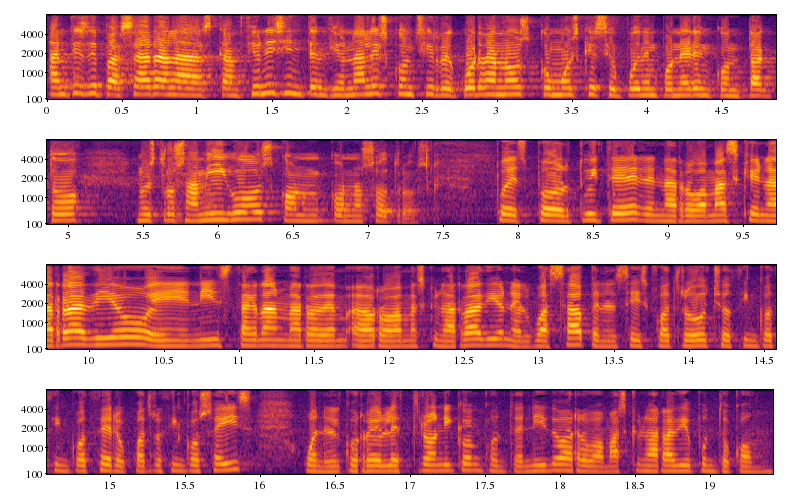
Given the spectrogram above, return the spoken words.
Antes de pasar a las canciones intencionales, Conchi, recuérdanos cómo es que se pueden poner en contacto nuestros amigos con, nosotros. Pues por Twitter en arroba más que una radio, en Instagram arroba más que una radio, en el WhatsApp en el 648-550-456 o en el correo electrónico en contenido arroba más que una radio.com.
